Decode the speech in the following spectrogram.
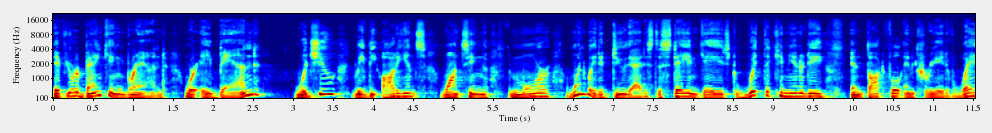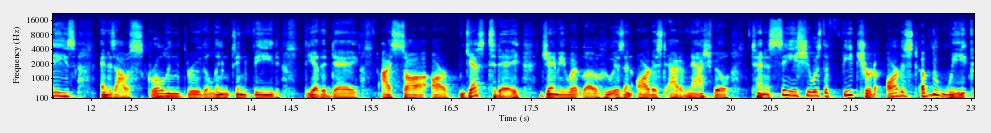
if your banking brand were a band, would you leave the audience wanting more? One way to do that is to stay engaged with the community in thoughtful and creative ways. And as I was scrolling through the LinkedIn feed the other day, I saw our guest today, Jamie Whitlow, who is an artist out of Nashville, Tennessee. She was the featured artist of the week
